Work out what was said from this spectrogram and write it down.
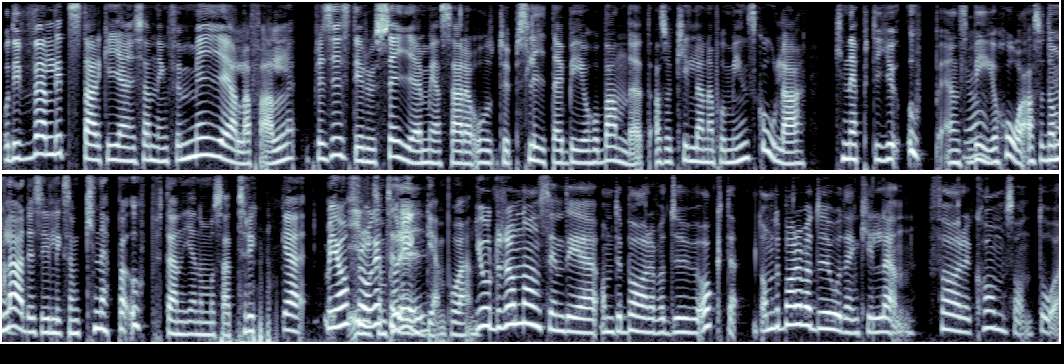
Och det är väldigt stark igenkänning för mig i alla fall. Precis det du säger med så här och typ slita i bh-bandet. Alltså killarna på min skola knäppte ju upp ens bh. Alltså de lärde sig liksom knäppa upp den genom att så trycka Men jag har en i, fråga liksom, till på dig. ryggen på en. Gjorde de någonsin det om det bara var du och den? Om det bara var du och den killen, förekom sånt då?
